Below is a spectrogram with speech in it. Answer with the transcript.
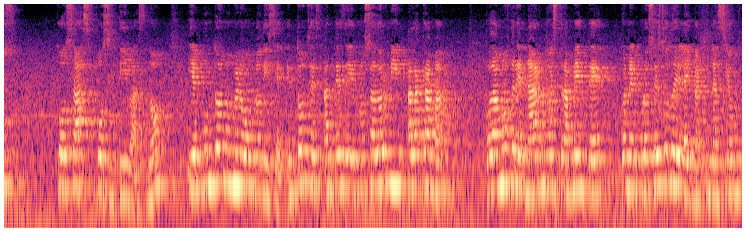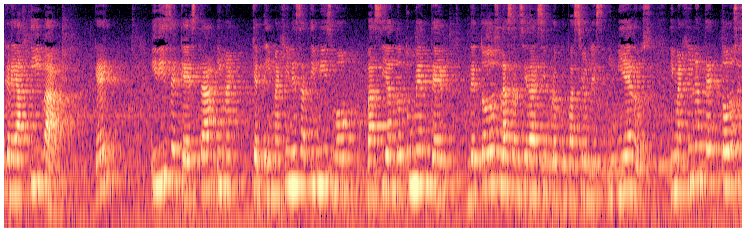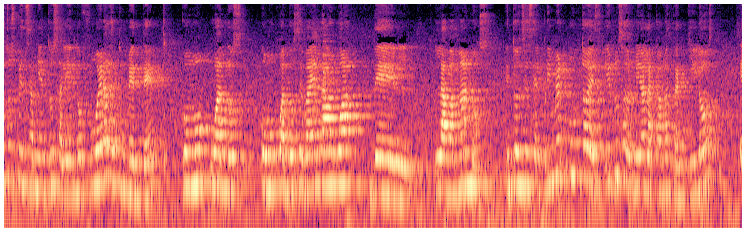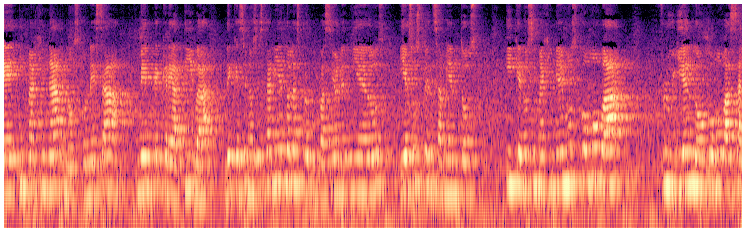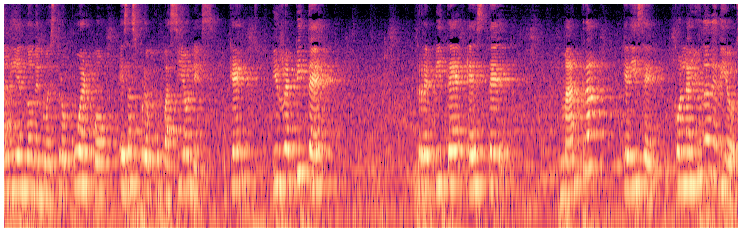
cosas positivas, ¿no? Y el punto número uno dice, entonces antes de irnos a dormir a la cama, podamos drenar nuestra mente con el proceso de la imaginación creativa, ¿ok? Y dice que, esta, que te imagines a ti mismo vaciando tu mente de todas las ansiedades y preocupaciones y miedos. Imagínate todos estos pensamientos saliendo fuera de tu mente como cuando, como cuando se va el agua del lavamanos. Entonces el primer punto es irnos a dormir a la cama tranquilos, e imaginarnos con esa mente creativa de que se nos están yendo las preocupaciones, miedos y esos pensamientos y que nos imaginemos cómo va fluyendo, cómo va saliendo de nuestro cuerpo esas preocupaciones, ¿ok? Y repite, repite este mantra que dice, con la ayuda de Dios,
